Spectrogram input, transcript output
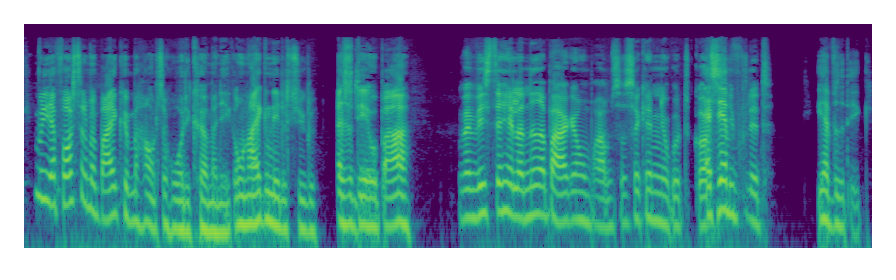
ikke. Men jeg forestiller mig bare i København, så hurtigt kører man ikke. Og hun har ikke en elcykel. Altså, det er jo bare... Men hvis det hælder ned ad bakke, og hun bremser, så kan den jo godt, godt Altså, jeg- lidt. Jeg ved det ikke.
